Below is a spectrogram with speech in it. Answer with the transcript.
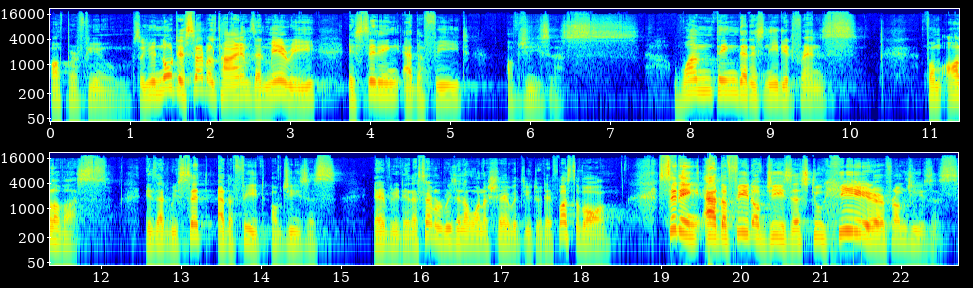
of perfume. So you notice several times that Mary is sitting at the feet of Jesus. One thing that is needed, friends, from all of us is that we sit at the feet of Jesus every day. There's several reasons I want to share with you today. First of all, sitting at the feet of Jesus to hear from Jesus.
